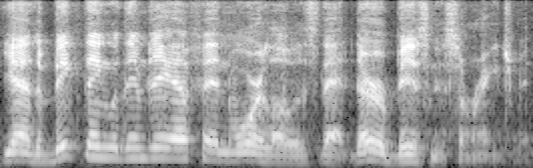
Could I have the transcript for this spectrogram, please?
Yeah, the big thing with MJF and Wardlow is that they're business arrangement.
